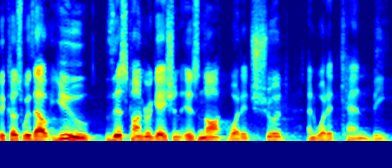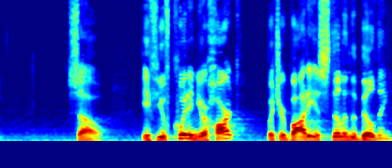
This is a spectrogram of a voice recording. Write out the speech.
because without you, this congregation is not what it should and what it can be. So, if you've quit in your heart, but your body is still in the building,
